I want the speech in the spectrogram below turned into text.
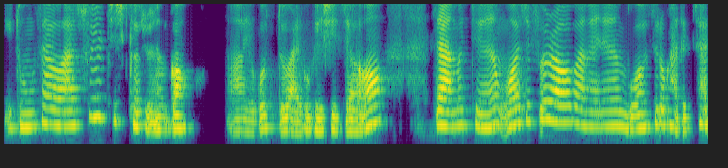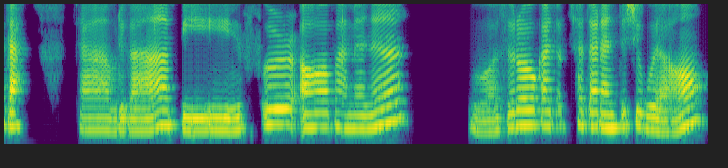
이 동사와 수일치 시켜주는 거. 아, 이것도 알고 계시죠? 자, 아무튼 was full of 하면은 무엇으로 가득 차다. 자, 우리가 be full of 하면은 무엇으로 가득 차다라는 뜻이고요.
